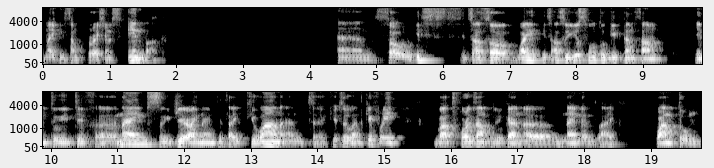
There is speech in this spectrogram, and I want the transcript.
making some operations in bulk. And so it's it's also why it's also useful to give them some intuitive uh, names. Here I named it like Q1 and uh, Q2 and Q3. But for example, you can uh, name them like quantum,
